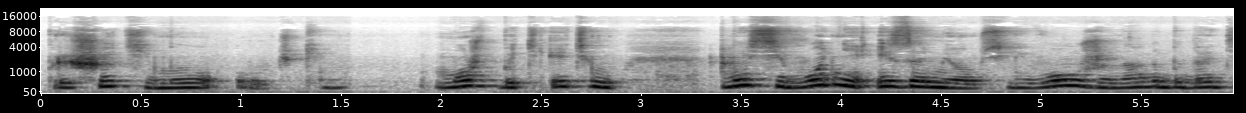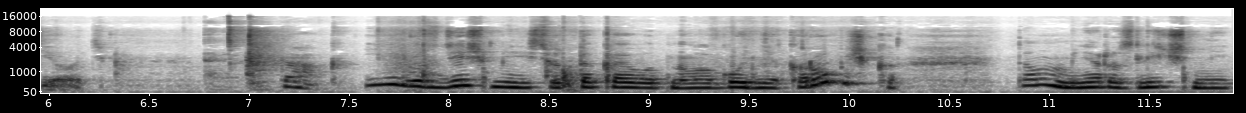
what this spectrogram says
пришить ему ручки. Может быть, этим мы сегодня и займемся. Его уже надо бы доделать. Так, и вот здесь у меня есть вот такая вот новогодняя коробочка. Там у меня различные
